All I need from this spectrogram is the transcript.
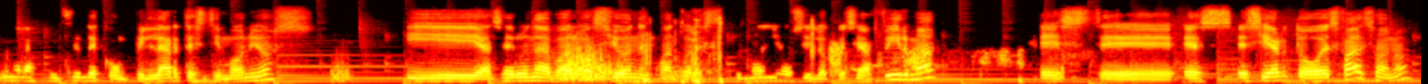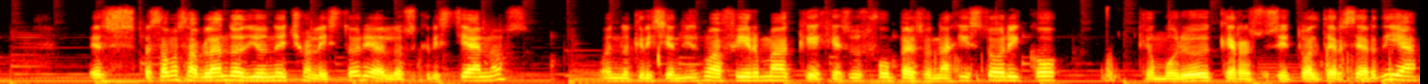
una función de compilar testimonios y hacer una evaluación en cuanto a los testimonios y lo que se afirma este, es, es cierto o es falso, ¿no? Es, estamos hablando de un hecho en la historia de los cristianos bueno, el cristianismo afirma que Jesús fue un personaje histórico que murió y que resucitó al tercer día.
